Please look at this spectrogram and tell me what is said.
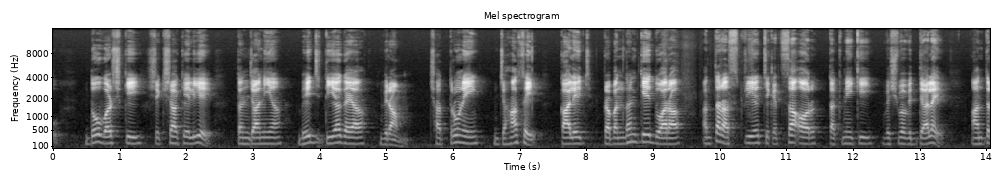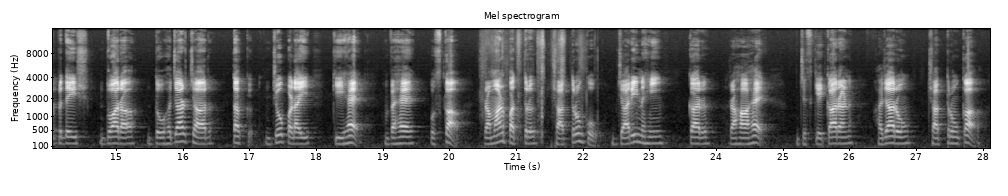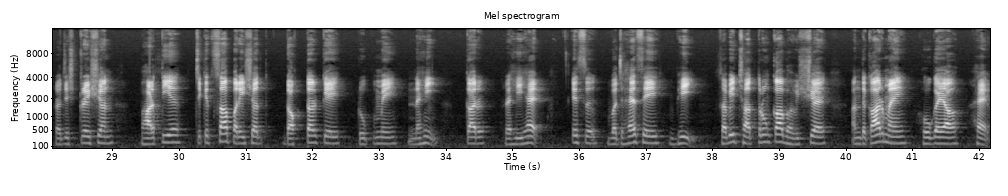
दो वर्ष की शिक्षा के लिए तंजानिया भेज दिया गया विराम। छात्रों ने जहाँ से कॉलेज प्रबंधन के द्वारा अंतर्राष्ट्रीय चिकित्सा और तकनीकी विश्वविद्यालय आंध्र प्रदेश द्वारा 2004 तक जो पढ़ाई की है, वह उसका प्रमाण पत्र छात्रों को जारी नहीं कर रहा है, जिसके कारण हज़ारों छात्रों का रजिस्ट्रेशन भारतीय चिकित्सा परिषद डॉक्टर के रूप में नहीं कर रही है। इस वजह से भी सभी छात्रों का भविष्य अंधकारमय हो गया है।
